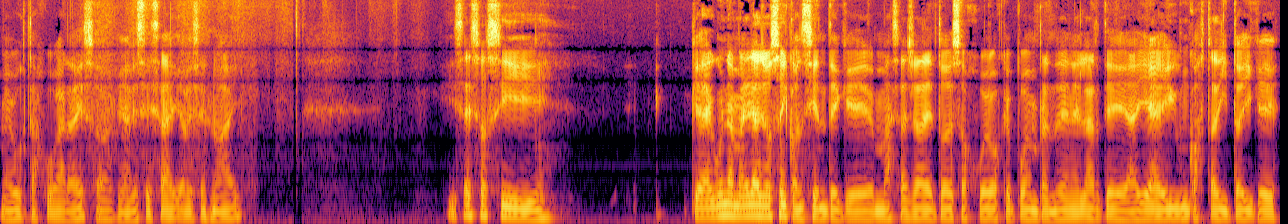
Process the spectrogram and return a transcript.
Me gusta jugar a eso, que a veces hay, a veces no hay. Quizá eso sí, que de alguna manera yo soy consciente que más allá de todos esos juegos que puedo emprender en el arte, hay, hay un costadito ahí que,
